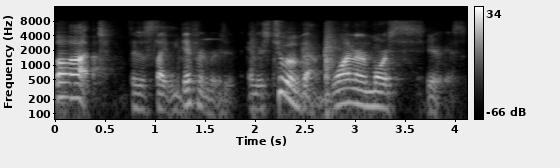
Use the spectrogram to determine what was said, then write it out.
But there's a slightly different version, and there's two of them. One are more serious.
